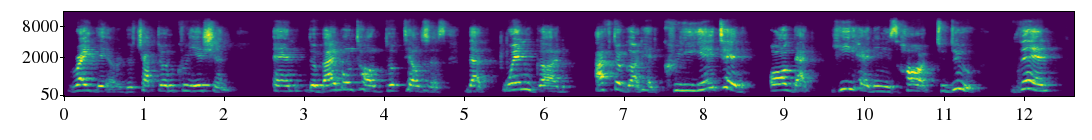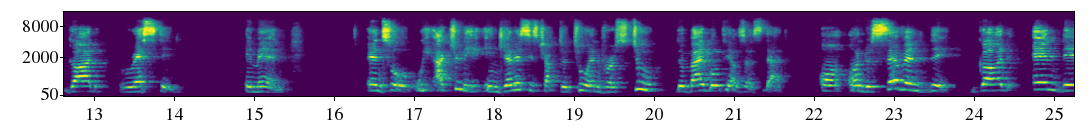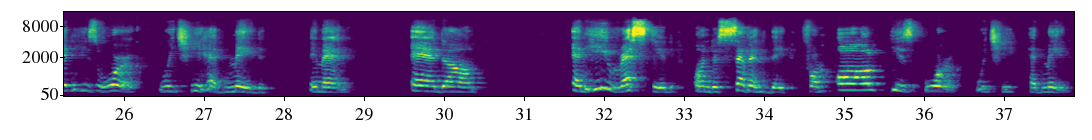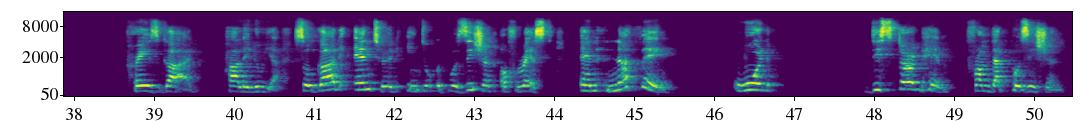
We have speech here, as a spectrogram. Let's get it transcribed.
right there, the chapter on creation. And the Bible tells us that when God, after God had created all that he had in his heart to do, then God rested. Amen. And so we actually, in Genesis chapter 2 and verse 2, the Bible tells us that on, on the seventh day, God ended his work which he had made. Amen. And um, and he rested on the seventh day from all his work which he had made. Praise God. Hallelujah. So God entered into a position of rest, and nothing would disturb him from that position.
